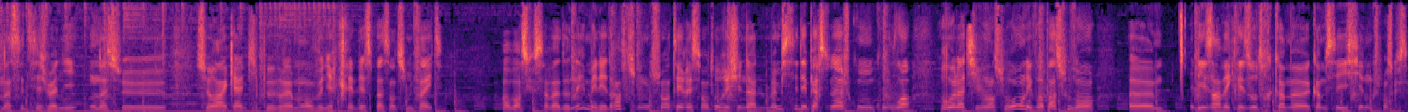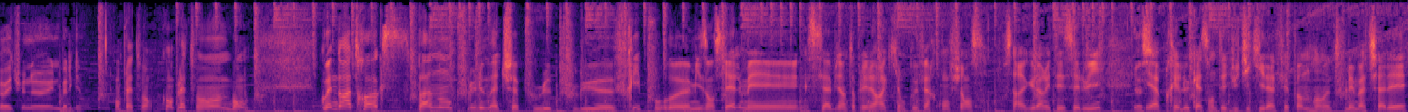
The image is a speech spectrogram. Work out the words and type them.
On a cette Sejuani, on a ce, ce Rakan qui peut vraiment venir créer de l'espace en teamfight. On va voir ce que ça va donner, mais les drafts sont, sont intéressantes, originales. Même si c'est des personnages qu'on voit relativement souvent, on les voit pas souvent euh, les uns avec les autres comme euh, comme c'est ici. Donc je pense que ça va être une, une belle game. Complètement, complètement. Bon. Gwen dans Atrox, pas non plus le match-up le plus euh, free pour euh, mise en ciel, mais c'est à bien top laner à qui on peut faire confiance. Pour sa régularité, c'est lui. Yes. Et après le casse-santé duty qu'il a fait pendant euh, tous les matchs allés,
